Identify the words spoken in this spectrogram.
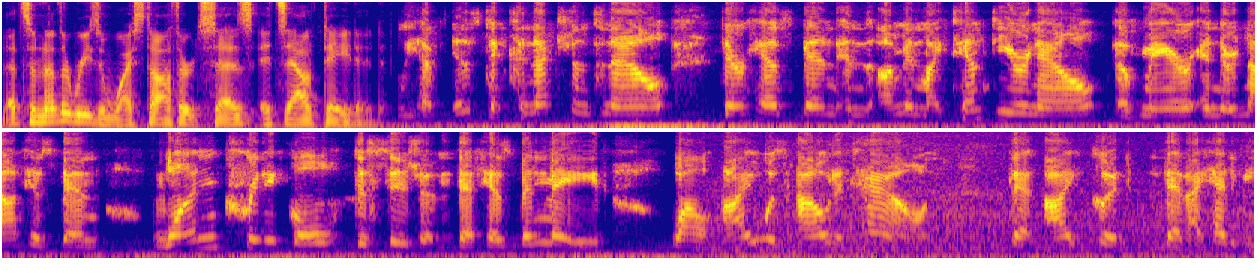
that's another reason why Stothert says it's outdated. We have instant connections now. There has been, and I'm in my 10th year now of mayor, and there not has been one critical decision that has been made while I was out of town that I could that I had to be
